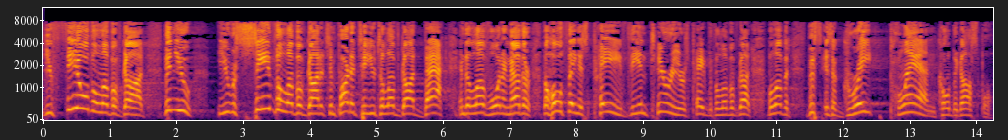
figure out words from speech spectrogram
You feel the love of God. Then you you receive the love of God. It's imparted to you to love God back and to love one another. The whole thing is paved. The interior is paved with the love of God. Beloved, this is a great plan called the gospel.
